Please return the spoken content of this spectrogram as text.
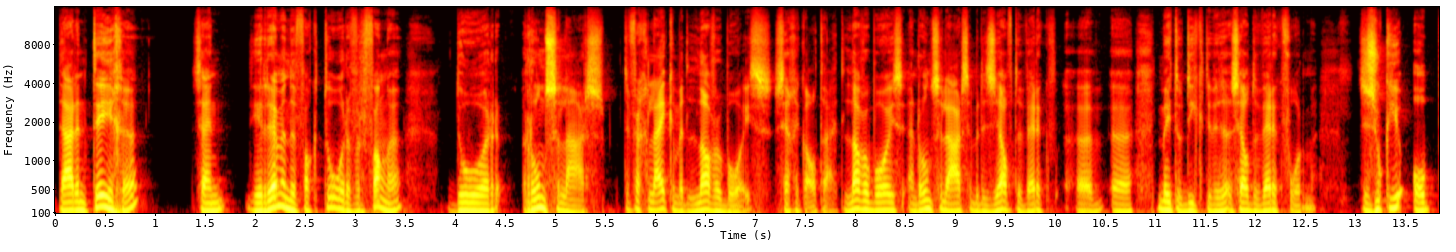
daarentegen zijn die remmende factoren vervangen door ronselaars te vergelijken met Loverboys, zeg ik altijd. Loverboys en ronselaars hebben dezelfde werkmethodiek, uh, dezelfde werkvormen. Ze zoeken je op,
